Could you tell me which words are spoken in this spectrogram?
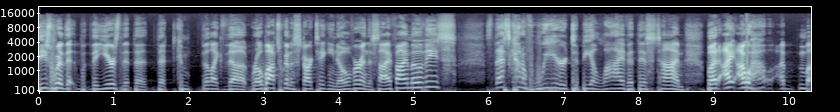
these were the, the years that the, the, the like the robots were going to start taking over in the sci-fi movies. So that's kind of weird to be alive at this time. But I, I, I,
